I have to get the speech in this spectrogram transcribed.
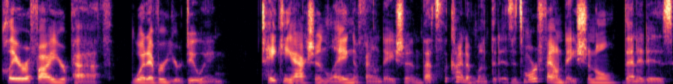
clarify your path, whatever you're doing, taking action, laying a foundation, that's the kind of month it is. It's more foundational than it is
